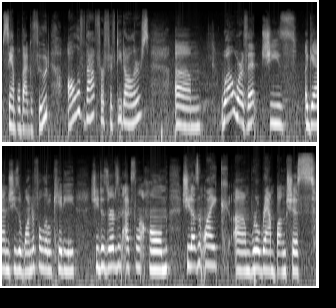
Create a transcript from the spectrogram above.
sample bag of food. All of that for $50. Um, well worth it. She's, again, she's a wonderful little kitty. She deserves an excellent home. She doesn't like um, real rambunctious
